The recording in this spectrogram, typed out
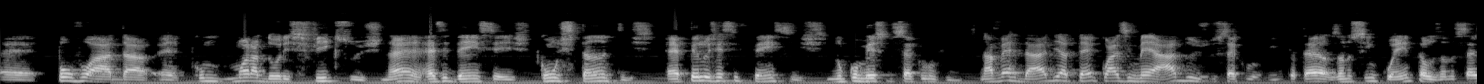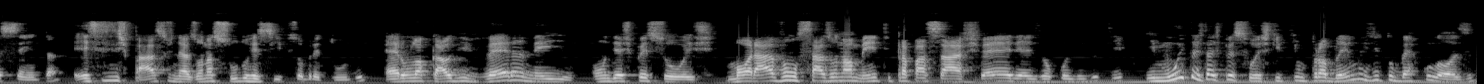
é, povoada é, com moradores fixos, né, residências constantes é, pelos recifenses no começo do século XX. Na verdade, até quase meados do século XX, até os anos 50, os anos 60, esses espaços, né, a zona sul do Recife, sobretudo, era um local de veraneio onde as pessoas moravam sazonalmente para passar as férias ou coisas do tipo. E muitas das pessoas que tinham problemas de tuberculose,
